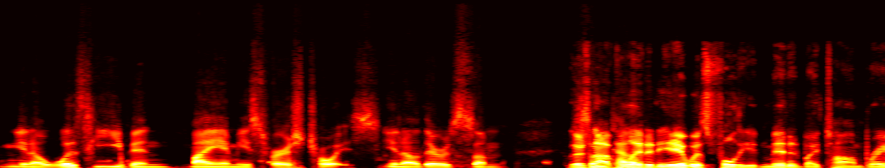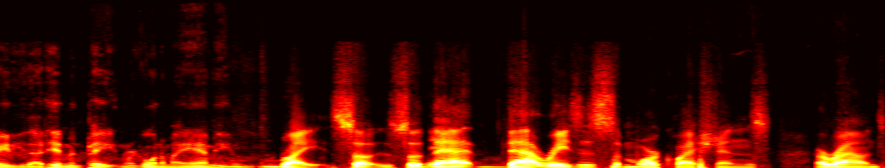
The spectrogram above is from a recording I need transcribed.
you know, was he even Miami's first choice? You know, there was some. There's some not kind of- validity. It was fully admitted by Tom Brady that him and Payton were going to Miami. Mm, right. So so Yeah. that that raises some more questions around,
